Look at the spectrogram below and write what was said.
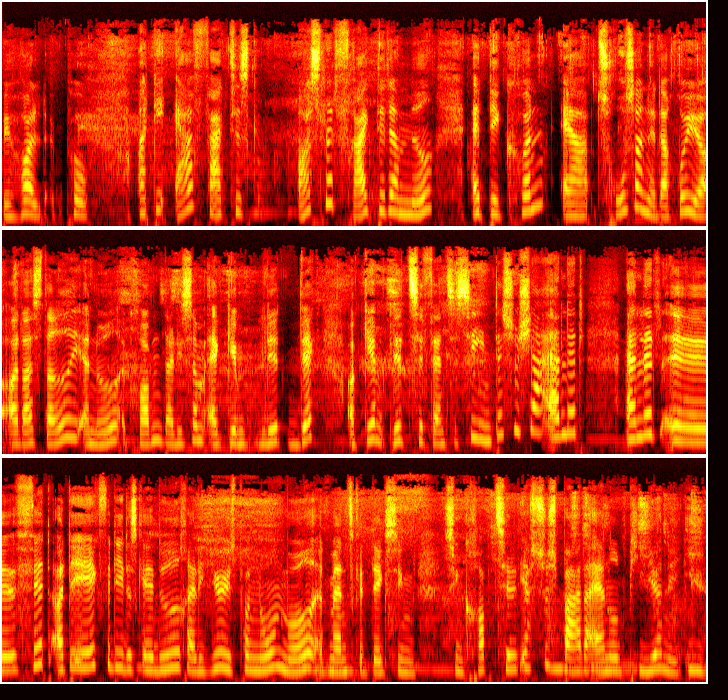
beholdt på. Og det er faktisk også lidt frækt det der med, at det kun er trusserne, der ryger, og der stadig er noget af kroppen, der ligesom er gemt lidt væk og gemt lidt til fantasien. Det synes jeg er lidt, er lidt øh, fedt, og det er ikke fordi, det skal lyde religiøst på nogen måde, at man skal dække sin, sin krop til. Jeg synes bare, der er noget pigerne i,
